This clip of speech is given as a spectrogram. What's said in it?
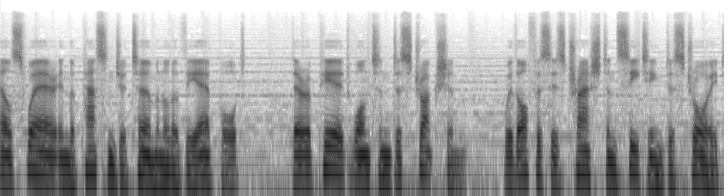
Elsewhere in the passenger terminal of the airport, there appeared wanton destruction, with offices trashed and seating destroyed,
